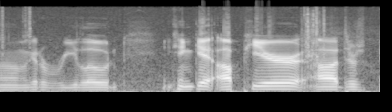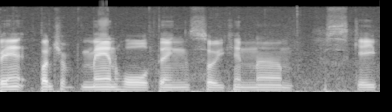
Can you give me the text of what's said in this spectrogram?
Um, I gotta reload. You can get up here. Uh, there's a bunch of manhole things, so you can um, escape.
